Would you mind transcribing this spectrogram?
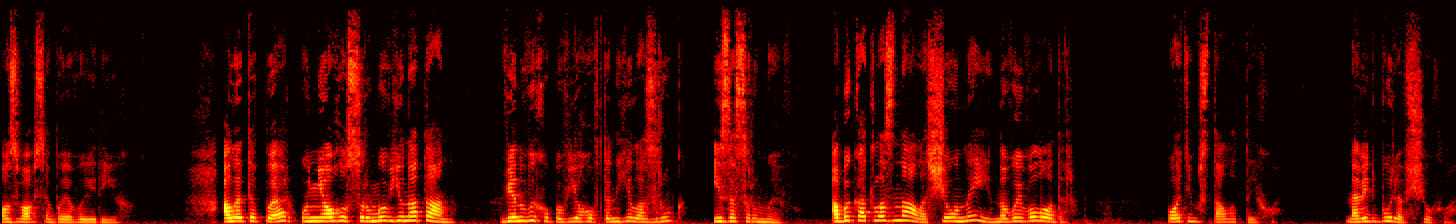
озвався бойовий ріг. Але тепер у нього сурмив Юнатан. Він вихопив його в Тенгіла з рук і засурмив аби Катла знала, що у неї новий володар. Потім стало тихо. Навіть буря вщухла.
